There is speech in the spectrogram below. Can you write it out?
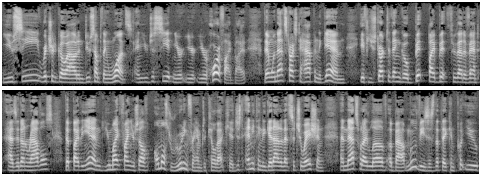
you see Richard go out and do something once and you just see it and you're, you're, you're horrified by it, then when that starts to happen again, if you start to then go bit by bit through that event as it unravels, that by the end you might find yourself almost rooting for him to kill that kid, just anything to get out of that situation. And that's what what I love about movies is that they can put you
